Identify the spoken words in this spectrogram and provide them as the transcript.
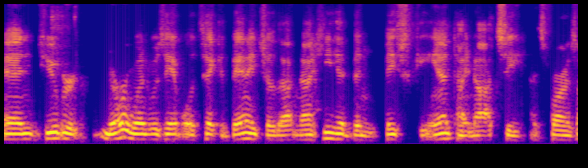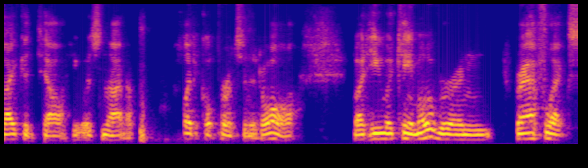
And Hubert Nerwin was able to take advantage of that. Now, he had been basically anti Nazi, as far as I could tell. He was not a political person at all. But he came over and Graflex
